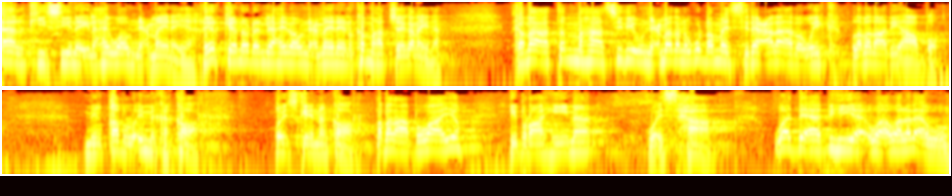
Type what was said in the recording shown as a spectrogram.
aalkiisiina ilaahay waa u nicmaynayaa reerkeennao dhan ilaahay baa u nicmaynaynu ka mahad sheeganaynaa kamaa atamahaa sidii uu nicmadan ugu dhammaystiray calaa abaweyka labadaadii aabbo. Min qablu imika ka hor qoyskeennan ka hor labada aabbo waayo ibraahiima wa isxaaq. Waa dee aabbihii waa laba awow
